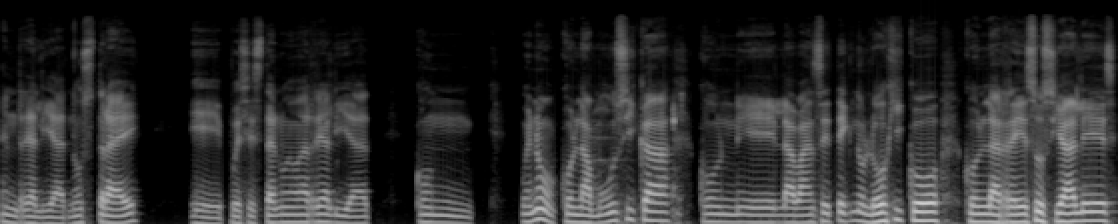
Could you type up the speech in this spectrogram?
en realidad nos trae eh, pues esta nueva realidad con, bueno, con la música, con eh, el avance tecnológico, con las redes sociales,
